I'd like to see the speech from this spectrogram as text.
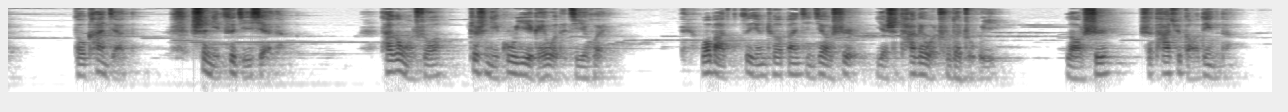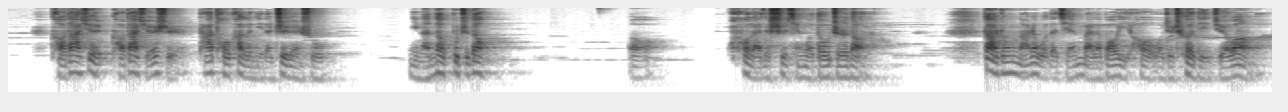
都看见了，是你自己写的。”他跟我说。这是你故意给我的机会。我把自行车搬进教室，也是他给我出的主意。老师是他去搞定的。考大学考大学时，他偷看了你的志愿书，你难道不知道？哦，后来的事情我都知道了。大钟拿着我的钱买了包以后，我就彻底绝望了。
